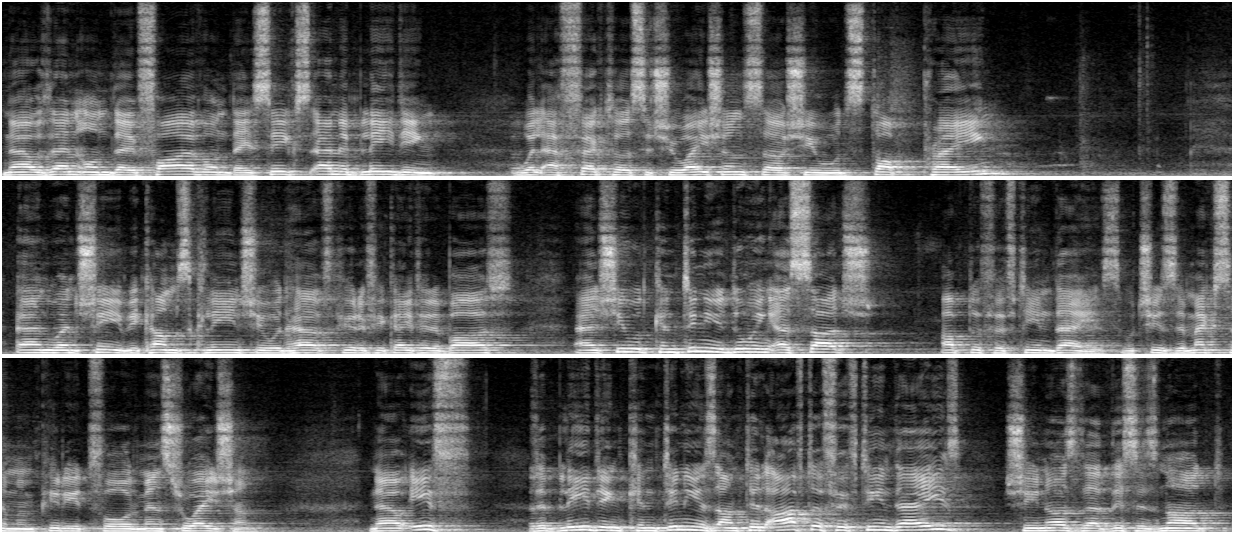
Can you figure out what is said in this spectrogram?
Now, then on day five, on day six, any bleeding will affect her situation, so she would stop praying. And when she becomes clean, she would have purificated bath and she would continue doing as such up to 15 days, which is the maximum period for menstruation. Now, if the bleeding continues until after 15 days, she knows that this is not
